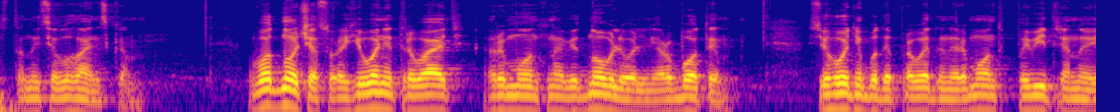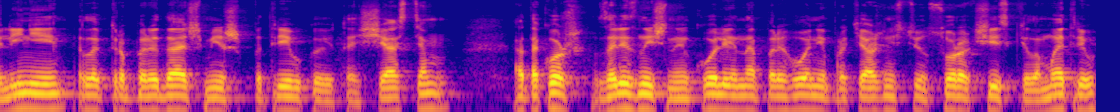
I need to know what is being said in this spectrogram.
Станиця Луганська. Водночас у регіоні тривають ремонтно-відновлювальні роботи. Сьогодні буде проведений ремонт повітряної лінії електропередач між Петрівкою та Щастям, а також залізничної колії на перегоні протяжністю 46 кілометрів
